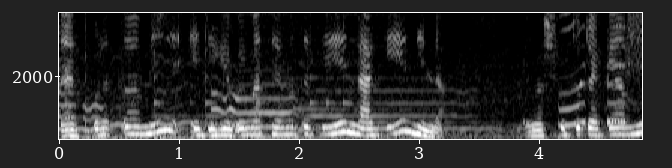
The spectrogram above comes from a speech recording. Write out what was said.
তারপরে তো আমি এদিকে ওই মাথার মতো দিয়ে লাগিয়ে নিলাম। এবার সুতোটাকে আমি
